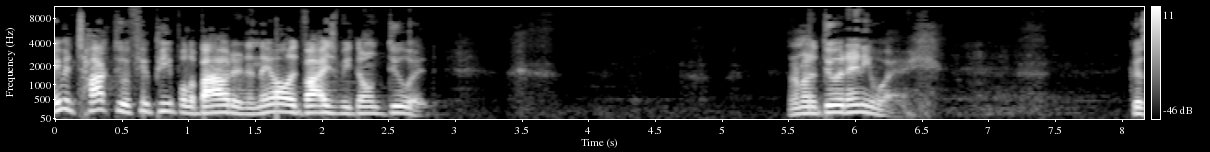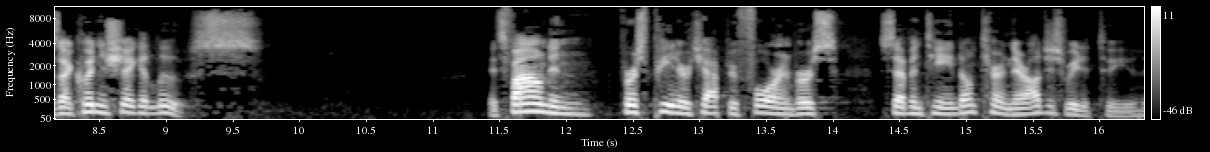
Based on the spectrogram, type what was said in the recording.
I even talked to a few people about it, and they all advised me don't do it. And I'm going to do it anyway because I couldn't shake it loose. It's found in 1 Peter chapter 4 and verse 17. Don't turn there, I'll just read it to you.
